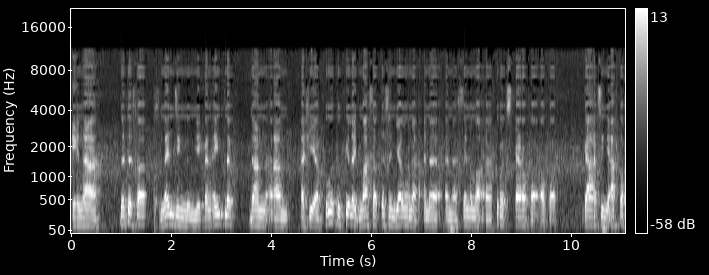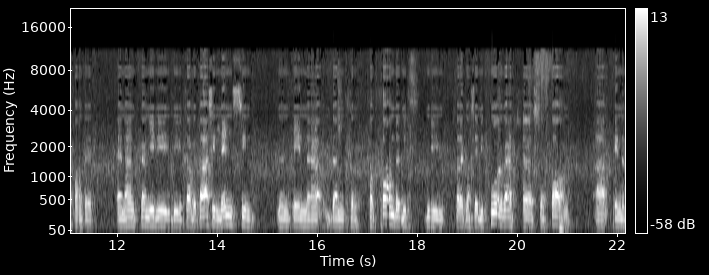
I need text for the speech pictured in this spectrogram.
En uh, dit is wat lensing noem. Jy kan eintlik dan um, as jy 'n groot hoeveelheid massa tussen jou en 'n in 'n in 'n sinema 'n groot ster of 'n galaxy in die agtergrond het en dan kan jy die die gravitasie lens sien en in uh, dan vir vorm dat die die sal ek maar sê die voorwerp se se vorm uh in die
